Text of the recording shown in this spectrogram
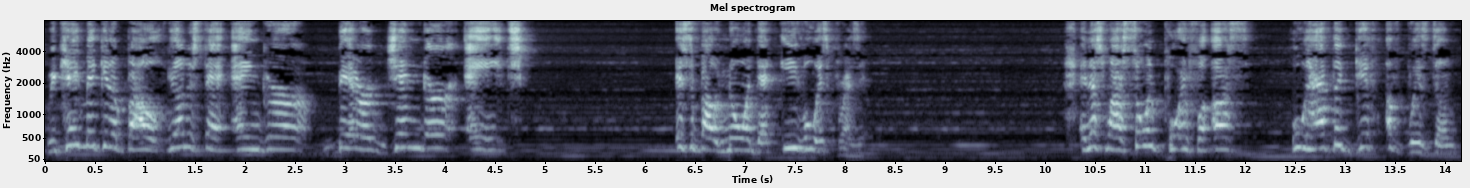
We can't make it about, you understand, anger, bitter, gender, age. It's about knowing that evil is present. And that's why it's so important for us who have the gift of wisdom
